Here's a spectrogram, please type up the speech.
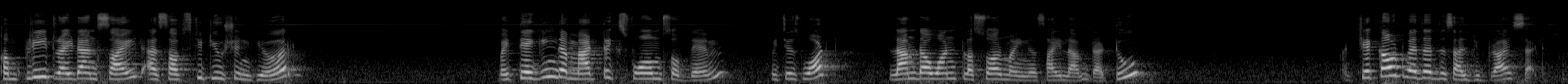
complete right hand side as substitution here by taking the matrix forms of them which is what lambda 1 plus or minus i lambda 2 and check out whether this algebra is satisfied.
